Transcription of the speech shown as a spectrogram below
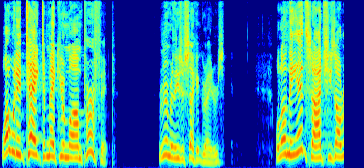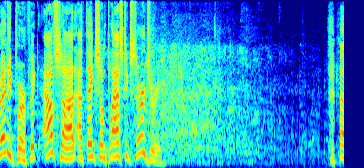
What would it take to make your mom perfect? Remember, these are second graders. Well, on the inside, she's already perfect. Outside, I think some plastic surgery.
